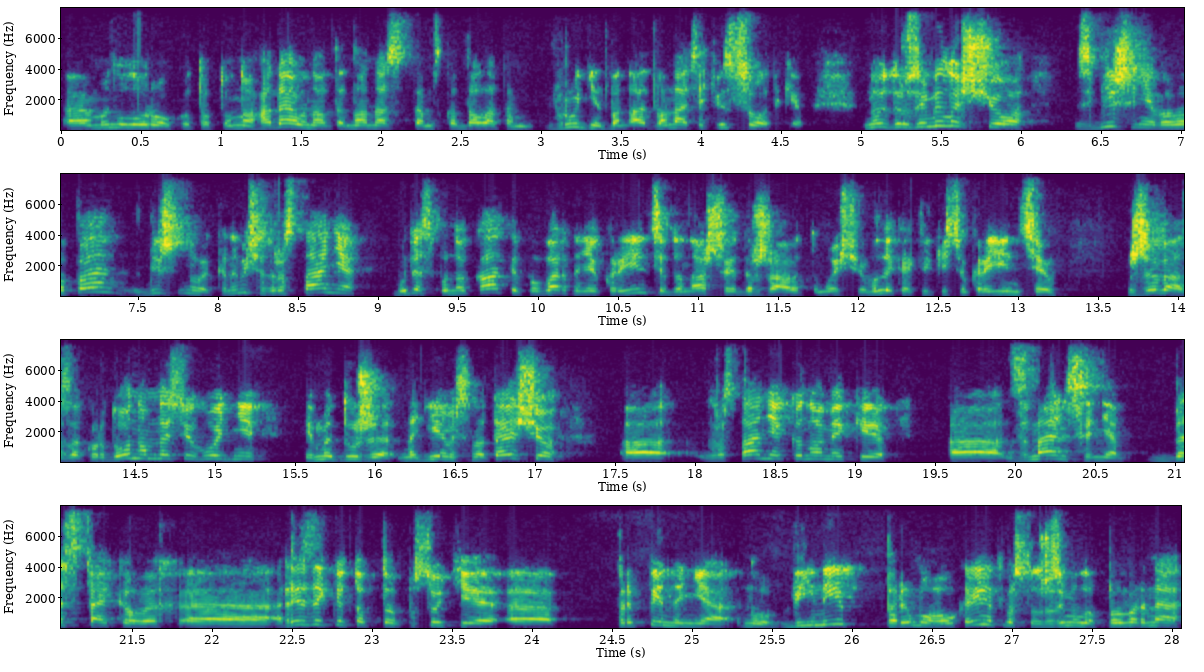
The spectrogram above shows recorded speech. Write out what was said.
е, минулого року. Тобто, ну гадаю, вона на нас там складала там в грудні 12%. Ну зрозуміло, що збільшення ВВП, збільшення ну, економічне зростання буде спонукати повернення українців до нашої держави, тому що велика кількість українців живе за кордоном на сьогодні, і ми дуже надіємося на те, що е, зростання економіки. Е, Зменшення безпекових е, ризиків, тобто по суті е, припинення ну війни, перемога України просто зрозуміло поверне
